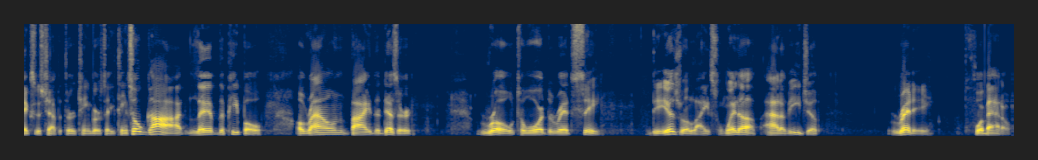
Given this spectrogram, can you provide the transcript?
Exodus chapter 13, verse 18 So God led the people around by the desert road toward the Red Sea. The Israelites went up out of Egypt ready for battle.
